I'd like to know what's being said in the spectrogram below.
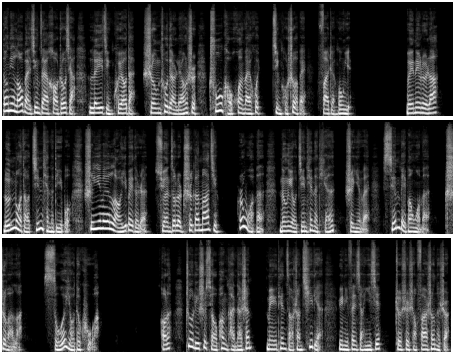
当年老百姓在号召下勒紧裤腰带，省出点粮食，出口换外汇，进口设备，发展工业。委内瑞拉沦落到今天的地步，是因为老一辈的人选择了吃干抹净。而我们能有今天的甜，是因为先辈帮我们吃完了所有的苦啊！好了，这里是小胖侃大山，每天早上七点与你分享一些这世上发生的事儿。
